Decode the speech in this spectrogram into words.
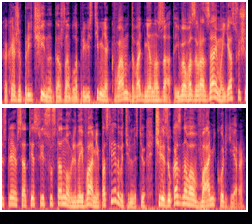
какая же причина должна была привести меня к вам два дня назад, ибо возврат займа я осуществляю в соответствии с установленной вами последовательностью через указанного вами курьера.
